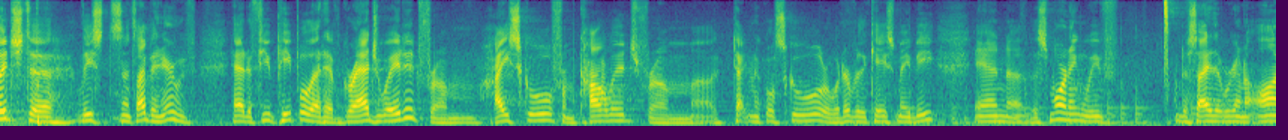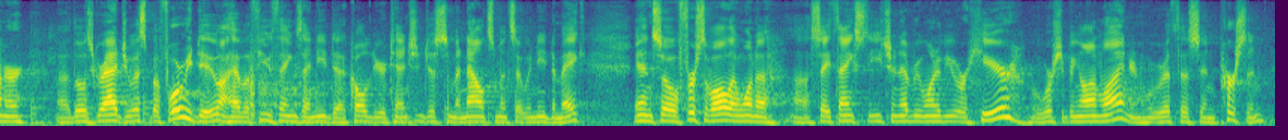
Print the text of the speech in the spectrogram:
privileged to, at least since I've been here, we've had a few people that have graduated from high school, from college, from uh, technical school, or whatever the case may be. And uh, this morning we've decided that we're going to honor uh, those graduates. Before we do, I have a few things I need to call to your attention, just some announcements that we need to make. And so, first of all, I want to uh, say thanks to each and every one of you who are here, who are worshiping online, and who are with us in person.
